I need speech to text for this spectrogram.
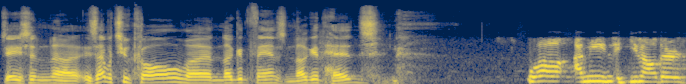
Jason, uh, is that what you call uh, Nugget fans, Nugget heads? Well, I mean, you know, there's,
